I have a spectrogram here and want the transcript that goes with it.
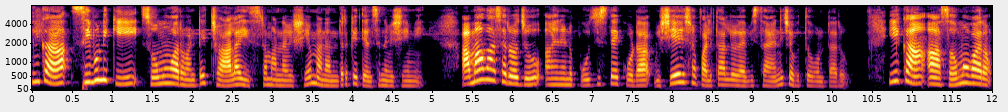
ఇంకా శివునికి సోమవారం అంటే చాలా ఇష్టం అన్న విషయం మనందరికీ తెలిసిన విషయమే. అమావాస్య రోజు ఆయనను పూజిస్తే కూడా విశేష ఫలితాలు లభిస్తాయని చెబుతూ ఉంటారు. ఇక ఆ సోమవారం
